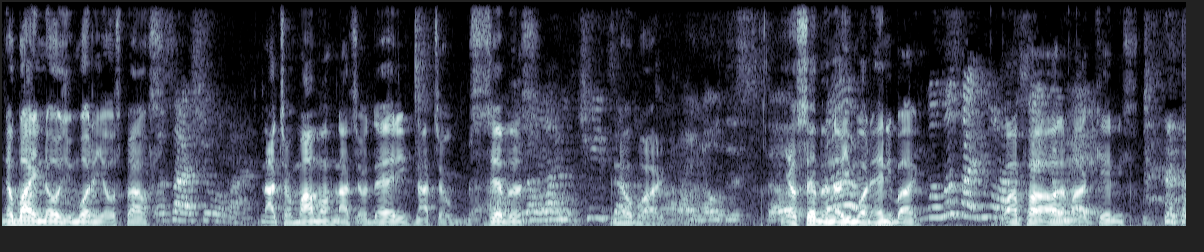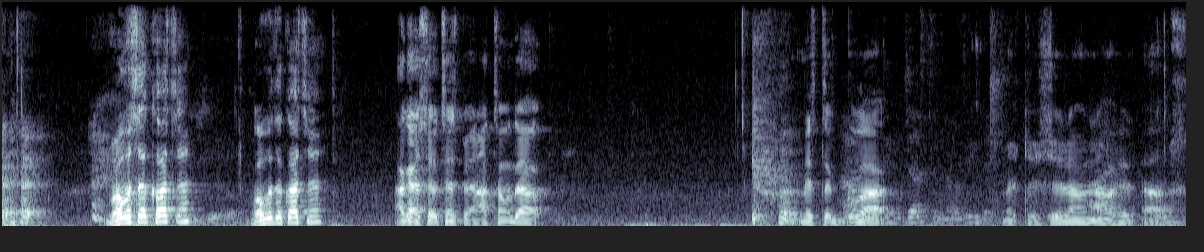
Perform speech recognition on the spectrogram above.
Nobody knows you more than your spouse. What size shoe am I? Not your mama, not your daddy, not your siblings. don't want him to cheat. so- Nobody. I don't know this stuff. Your sibling know you more than anybody. Well, looks like you Why have all of my head. kidneys? What was the question? What was the question? I got a show ten span. I tuned out. Mr. I Glock, think Justin knows either. Mr. Shit don't know his ops.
